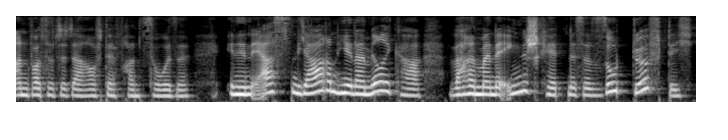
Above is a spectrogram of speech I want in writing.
antwortete darauf der Franzose. In den ersten Jahren hier in Amerika waren meine Englischkenntnisse so dürftig,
